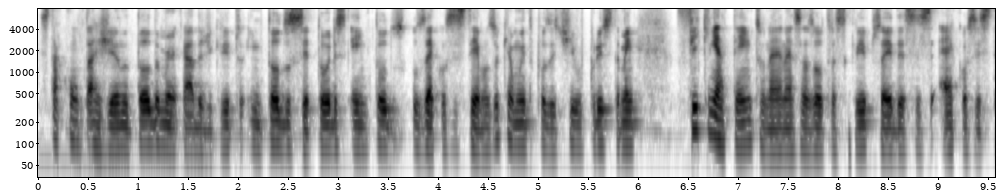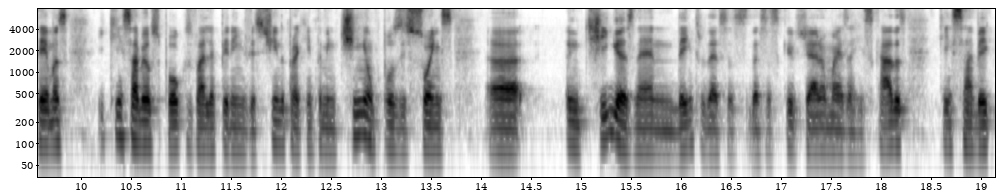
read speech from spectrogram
está contagiando todo o mercado de cripto em todos os setores, em todos os ecossistemas, o que é muito positivo. Por isso também fiquem atentos, né, nessas outras criptos aí desses ecossistemas e quem sabe aos poucos vale a pena investindo para quem também tinham posições uh, antigas, né, dentro dessas, dessas criptos já eram mais arriscadas. Quem sabe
